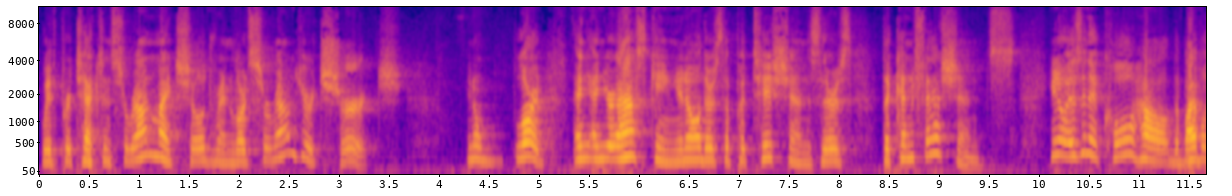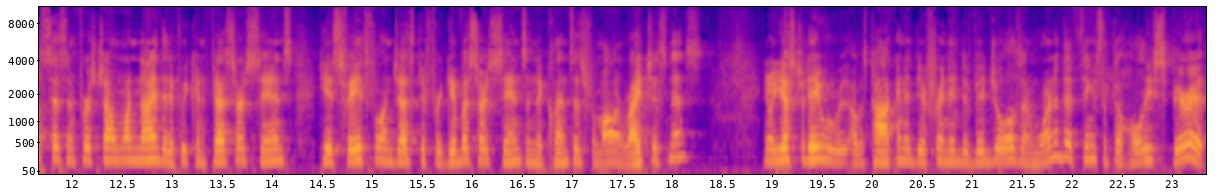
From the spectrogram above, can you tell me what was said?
with protection. Surround my children. Lord, surround your church. You know, Lord, and, and you're asking, you know, there's the petitions, there's the confessions. You know, isn't it cool how the Bible says in 1 John 1 9 that if we confess our sins, He is faithful and just to forgive us our sins and to cleanse us from all unrighteousness? You know, yesterday I was talking to different individuals, and one of the things that the Holy Spirit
